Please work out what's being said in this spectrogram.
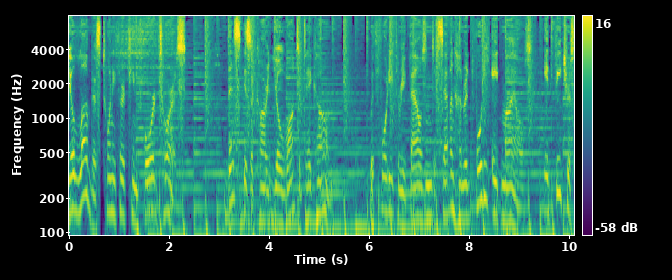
You'll love this 2013 Ford Taurus. This is a car you'll want to take home. With 43,748 miles, it features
